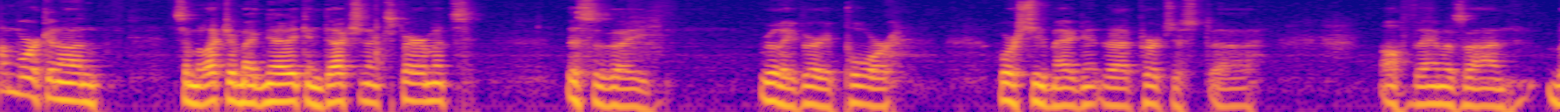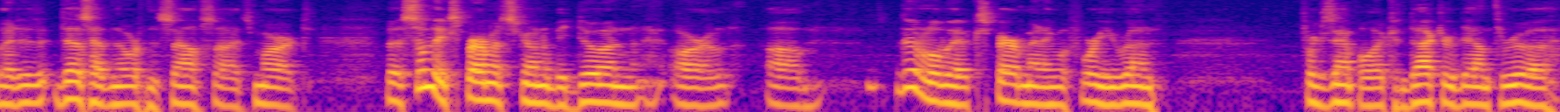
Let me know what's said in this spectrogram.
I'm working on some electromagnetic induction experiments. This is a really very poor horseshoe magnet that I purchased uh, off of Amazon, but it does have north and south sides marked. But some of the experiments I'm going to be doing are um, doing a little bit of experimenting with where you run, for example, a conductor down through a,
